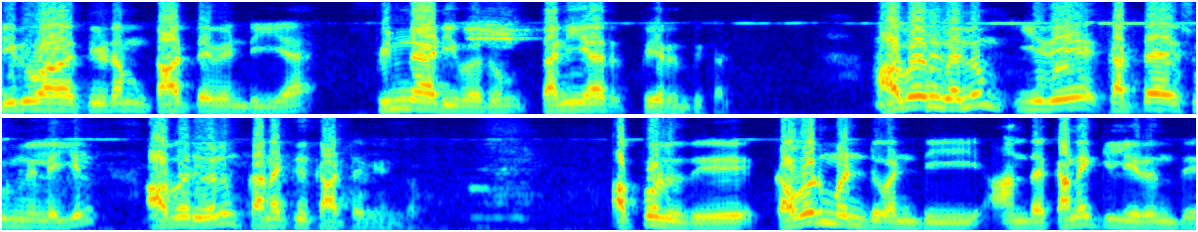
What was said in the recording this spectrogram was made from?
நிர்வாகத்திடம் காட்ட வேண்டிய பின்னாடி வரும் தனியார் பேருந்துகள். அவர்களும் இதே கட்டாய சூழ்நிலையில் அவர்களும் கணக்கு காட்ட வேண்டும். அப்பொழுது கவர்மெண்ட் வண்டி அந்த கணக்கில் இருந்து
